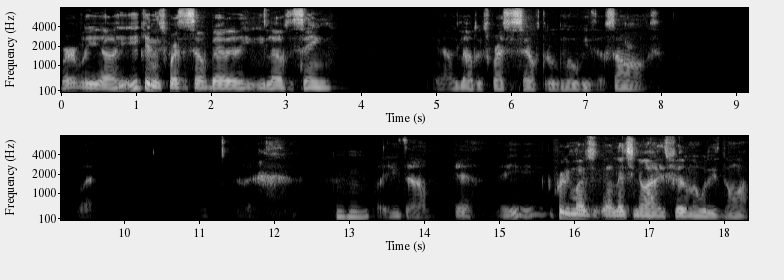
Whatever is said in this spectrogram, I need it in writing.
verbally, uh, he, he can express himself better. He, he loves to sing. You know, he loves to express himself through movies or songs. But, hmm but he's, um, yeah, he, pretty much uh, let you know how he's feeling and what he's doing.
